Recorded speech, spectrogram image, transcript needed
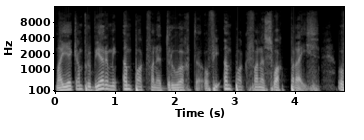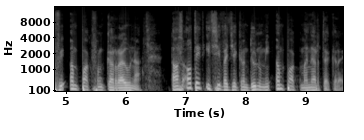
Maar jy kan probeer om die impak van 'n droogte of die impak van 'n swak prys of die impak van corona daar's altyd ietsie wat jy kan doen om die impak minder te kry.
